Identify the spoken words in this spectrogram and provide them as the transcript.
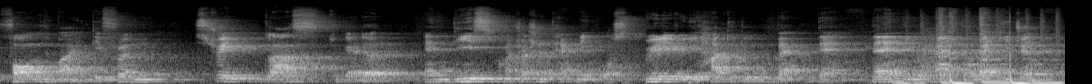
formed by different straight glass together and this construction technique was really really hard to do back then. Then you have the wet kitchen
